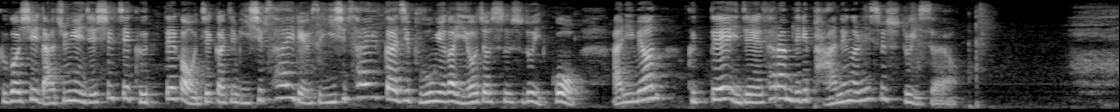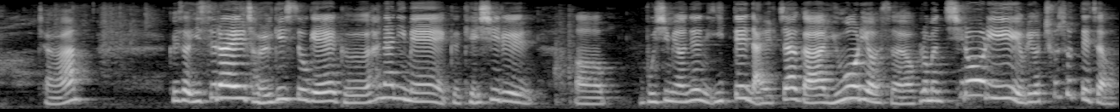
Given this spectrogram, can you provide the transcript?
그것이 나중에 이제 실제 그때가 언제까지면 24일이에요. 그래서 24일까지 부흥회가 이어졌을 수도 있고 아니면 그때 이제 사람들이 반응을 했을 수도 있어요. 자, 그래서 이스라엘 절기 속에 그 하나님의 그 계시를 어, 보시면은 이때 날짜가 6월이었어요. 그러면 7월이 우리가 추수 때죠.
